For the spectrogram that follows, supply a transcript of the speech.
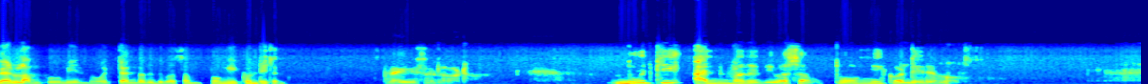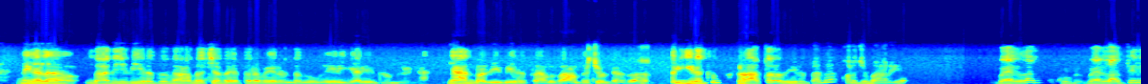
വെള്ളം ഭൂമിയിൽ നൂറ്റൻപത് ദിവസം പൊങ്ങിക്കൊണ്ടിരുന്നു. നൂറ്റി അൻപത് ദിവസം പൊങ്ങിക്കൊണ്ടിരുന്നു. നിങ്ങൾ നദീതീരത്ത് താമസിച്ചത് എത്ര പേരുണ്ടെന്നൊന്നും എനിക്കറിയത്തൊന്നുമില്ല. ഞാൻ നദീതീരത്താണ് താമസിച്ചുകൊണ്ടിരുന്നത്. തീരത്ത് അത് അത്ര തീരത്തല്ല കുറച്ച് മാറിയ. വെള്ളം വെള്ളത്തിൽ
